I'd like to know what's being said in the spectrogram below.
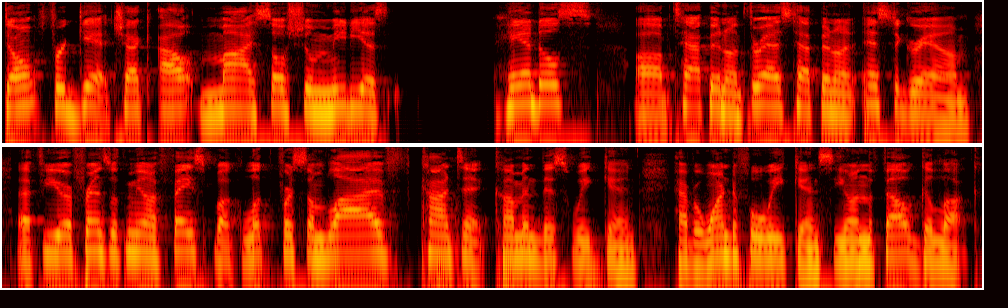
don't forget, check out my social media handles. Um, tap in on threads, tap in on Instagram. If you're friends with me on Facebook, look for some live content coming this weekend. Have a wonderful weekend. See you on the felt. Good luck.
